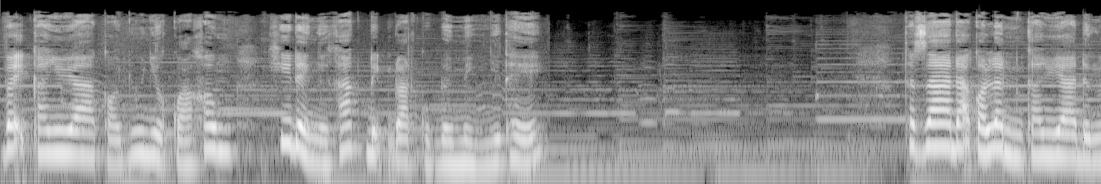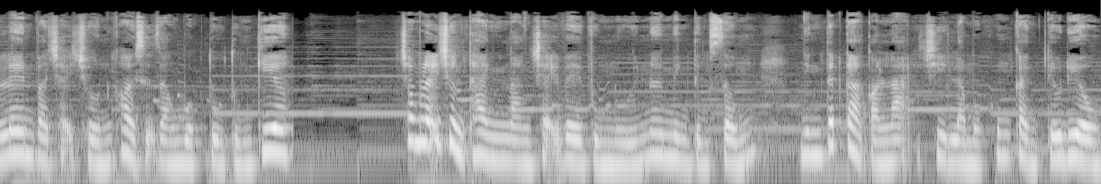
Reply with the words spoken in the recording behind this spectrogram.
Vậy Kaguya có nhu nhược quá không khi để người khác định đoạt cuộc đời mình như thế? Thật ra đã có lần Kaguya đứng lên và chạy trốn khỏi sự ràng buộc tù túng kia. Trong lễ trưởng thành, nàng chạy về vùng núi nơi mình từng sống, nhưng tất cả còn lại chỉ là một khung cảnh tiêu điều.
